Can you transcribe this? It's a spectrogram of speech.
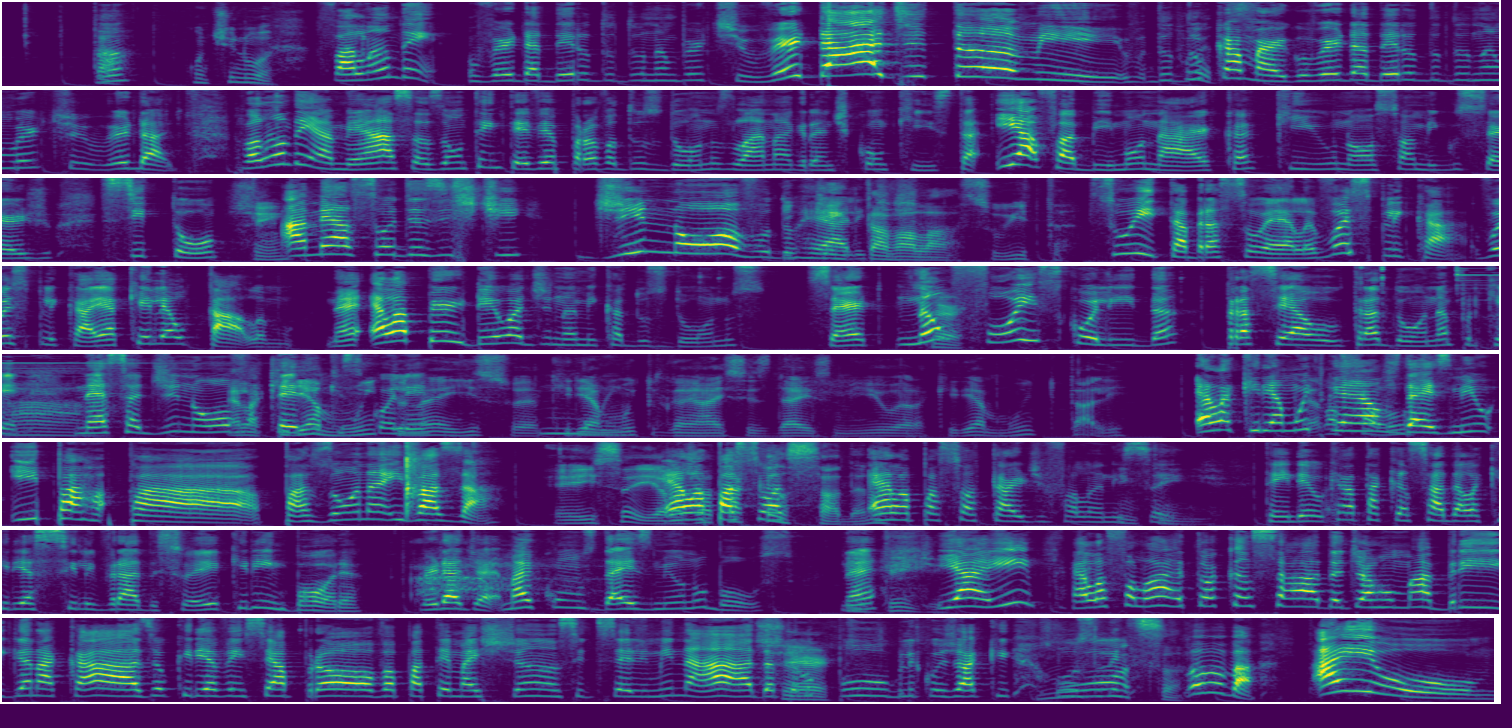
Tá, Hã? continua. Falando em o verdadeiro Dudu Number Two. Verdade, Tami! Dudu Putz. Camargo, o verdadeiro Dudu Number Two. Verdade. Falando em ameaças, ontem teve a prova dos donos lá na Grande Conquista. E a Fabi Monarca, que o nosso amigo Sérgio citou, Sim. ameaçou desistir de novo do E reality. Quem tava lá? Suíta? Suíta abraçou ela. Eu vou explicar, vou explicar. E aquele é o tálamo, né? Ela perdeu a dinâmica dos donos, certo? Não Certo. foi escolhida pra ser a outra dona, porque Ah, nessa de novo Ela teve queria que muito, escolher. né? Isso. Ela queria Muito. muito ganhar esses 10 mil. Ela queria muito estar ali. Ela queria muito Ela ganhar os falou. 10 mil e ir pra, pra, pra zona e vazar. É isso aí. Ela, Ela já passou a- tá cansada, né? Ela passou a tarde falando isso aí. Entendi. Entendeu? Que ela tá cansada, ela queria se livrar disso aí, queria ir embora. Verdade é. Mas com uns 10 mil no bolso. Né? Entendi. E aí, ela falou: Ah, eu tô cansada de arrumar briga na casa, eu queria vencer a prova pra ter mais chance de ser eliminada pelo Certo. público, já que os. Nossa. Blá, blá, blá. Aí o.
